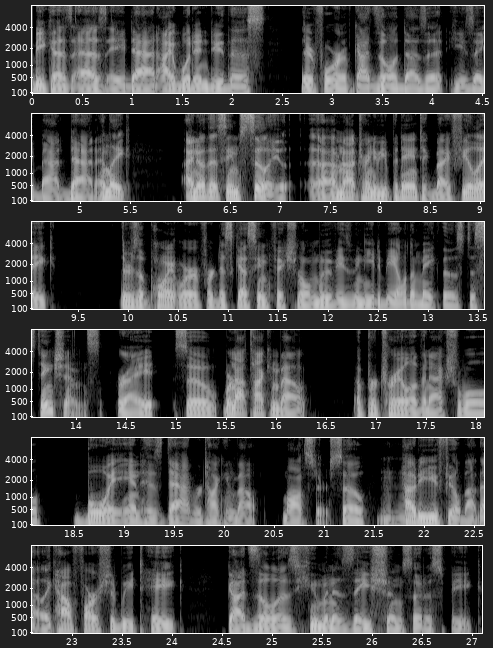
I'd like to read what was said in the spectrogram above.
because as a dad, I wouldn't do this, therefore, if Godzilla does it, he's a bad dad? And like, I know that seems silly. Uh, I'm not trying to be pedantic, but I feel like there's a point where if we're discussing fictional movies, we need to be able to make those distinctions, right? So we're not talking about a portrayal of an actual boy and his dad. We're talking about monsters. So hmm how do you feel about that? Like, how far should we take Godzilla's humanization, so to speak,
